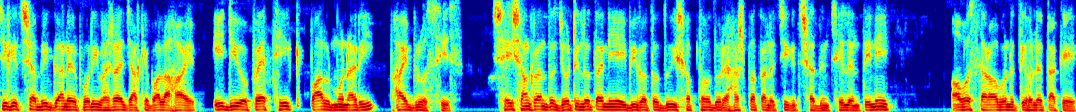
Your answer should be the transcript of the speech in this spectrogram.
চিকিৎসা বিজ্ঞানের পরিভাষায় যাকে বলা হয় ইডিওপ্যাথিক পালমোনারি ফাইব্রোসিস। সেই সংক্রান্ত জটিলতা নিয়েই বিগত দুই সপ্তাহ ধরে হাসপাতালে চিকিৎসাধীন ছিলেন তিনি। অবস্থার অবনতি হলে তাকে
